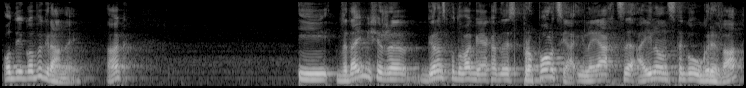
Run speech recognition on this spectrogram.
od jego wygranej, tak? I wydaje mi się, że biorąc pod uwagę, jaka to jest proporcja, ile ja chcę, a ile on z tego ugrywa,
